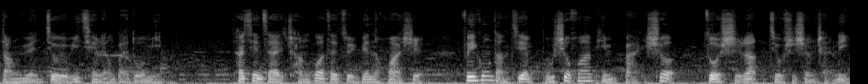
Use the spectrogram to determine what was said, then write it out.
党员就有一千两百多名。他现在常挂在嘴边的话是：非公党建不是花瓶摆设，做实了就是生产力。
